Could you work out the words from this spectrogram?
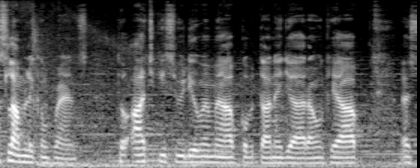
अस्सलाम वालेकुम फ्रेंड्स। तो आज की इस वीडियो में मैं आपको बताने जा रहा हूँ कि आप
